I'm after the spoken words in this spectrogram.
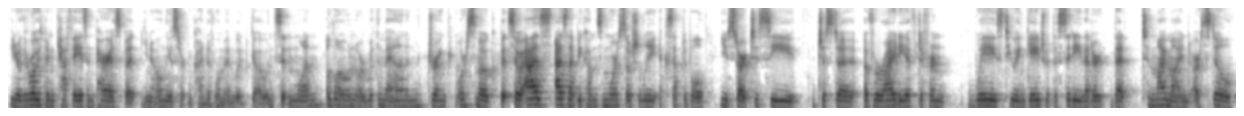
you know, there have always been cafes in Paris, but, you know, only a certain kind of woman would go and sit in one alone or with a man and drink or smoke. But so as as that becomes more socially acceptable, you start to see just a, a variety of different ways to engage with the city that are that to my mind are still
